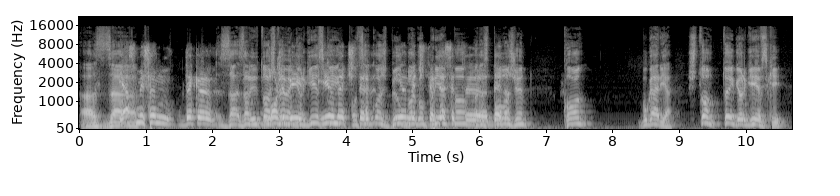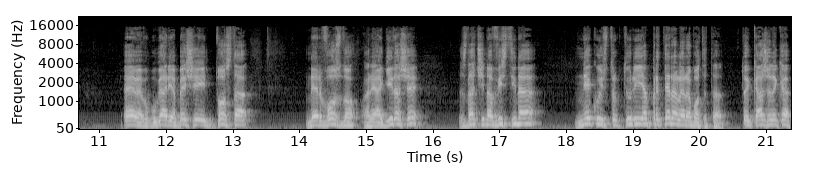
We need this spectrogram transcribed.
А, за... Јас мислам дека За, заради тоа што Еве Георгиевски имаме од четир- секогаш бил благопријатно 40 дена. расположен кон Бугарија. Штом тој Георгиевски еве во Бугарија беше и доста нервозно реагираше, значи на вистина некои структури ја претерале работата. Тој каже дека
